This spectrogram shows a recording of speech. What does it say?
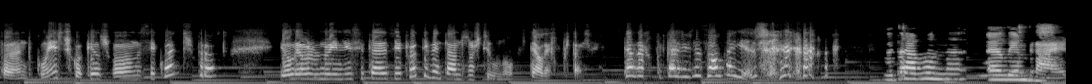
Falando com estes, com aqueles, com não sei quantos, pronto. Eu lembro no início estar a dizer, pronto, inventámos um estilo novo, telereportagem. Telereportagens nas aldeias. Eu estava-me a lembrar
